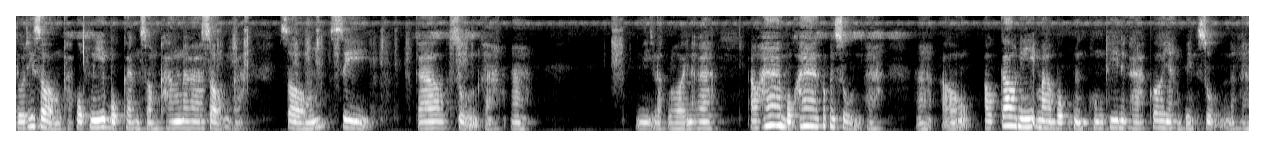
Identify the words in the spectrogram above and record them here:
ตัวที่สองค่ะหกนี้บวกกันสองครั้งนะคะสองค่ะสองสี่เก้าศูนย์ค่ะอ่านี่หลักร้อยนะคะ เอาห้าบวกห้าก็เป็นศูนย์ค่ะ เอาเอาเก้านี้มาบวกหนึ่งคงที่นะคะ ก็ยังเป็นศูนย์นะคะ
